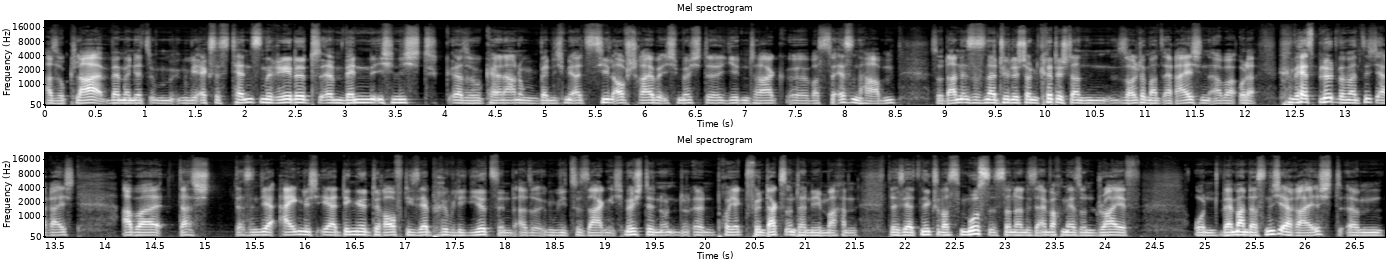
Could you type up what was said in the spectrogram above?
Also klar, wenn man jetzt um irgendwie Existenzen redet, ähm, wenn ich nicht, also keine Ahnung, wenn ich mir als Ziel aufschreibe, ich möchte jeden Tag äh, was zu essen haben, so dann ist es natürlich schon kritisch, dann sollte man es erreichen, aber, oder wäre es blöd, wenn man es nicht erreicht, aber das, das sind ja eigentlich eher Dinge drauf, die sehr privilegiert sind. Also irgendwie zu sagen, ich möchte ein, ein Projekt für ein DAX-Unternehmen machen, das ist jetzt nichts, was muss ist, sondern es ist einfach mehr so ein Drive. Und wenn man das nicht erreicht, ähm,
